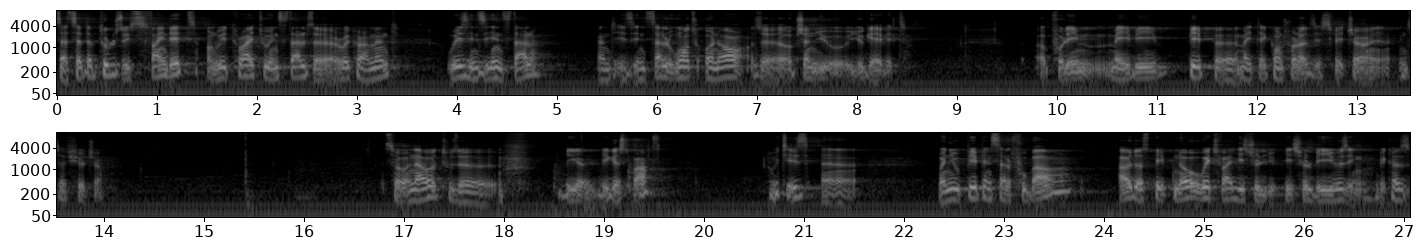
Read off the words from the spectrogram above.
that setup tools will find it, and we try to install the requirement within the install, and its install won't honor the option you, you gave it. Hopefully, maybe pip uh, might take control of this feature in the future. So now to the biggest part, which is uh, when you pip install foobar, how does pip know which file it should, it should be using? Because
